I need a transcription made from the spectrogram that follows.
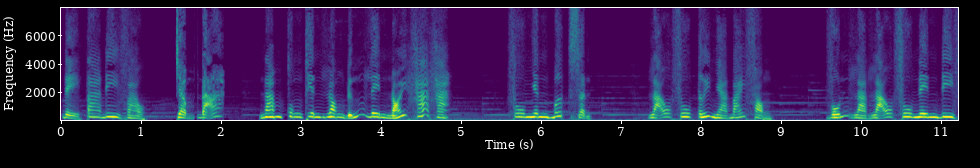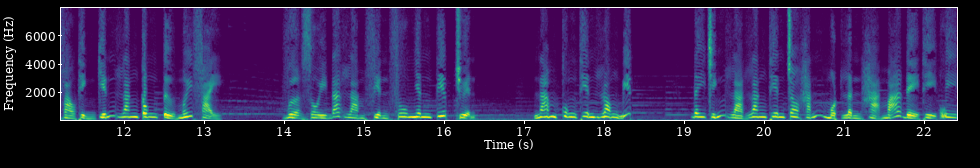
Để ta đi vào. Chậm đã. Nam cung thiên long đứng lên nói, ha ha. Phu nhân bớt giận. Lão Phu tới nhà bái phòng. Vốn là Lão Phu nên đi vào thỉnh kiến lăng công tử mới phải. Vừa rồi đã làm phiền phu nhân tiếp chuyện. Nam Cung Thiên Long biết. Đây chính là lăng thiên cho hắn một lần hạ mã để thị uy.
